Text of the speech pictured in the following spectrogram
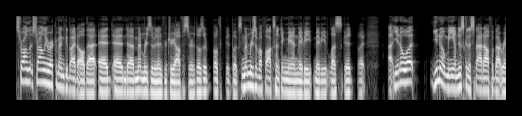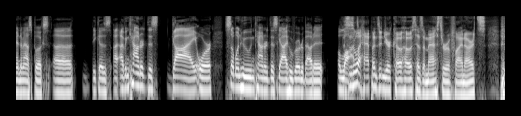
strongly, strongly recommend goodbye to all that and and uh, memories of an infantry officer. Those are both good books. Memories of a fox hunting man, maybe maybe less good, but uh, you know what? you know me, I'm just going to spat off about random ass books uh, because I, have encountered this guy or someone who encountered this guy who wrote about it a lot. This is what happens when your co-host has a master of fine arts. you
